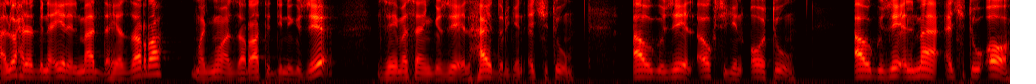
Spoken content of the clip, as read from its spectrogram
الوحدة البنائية للمادة هي الذرة مجموع الذرات تديني جزيء زي مثلا جزيء الهيدروجين H2 أو جزيء الأكسجين O2 أو جزيء الماء H2O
